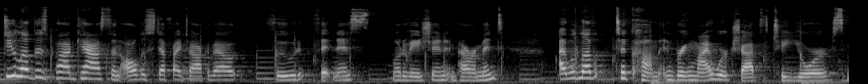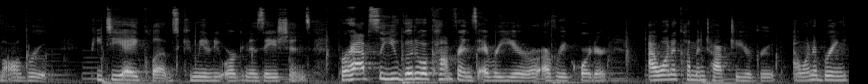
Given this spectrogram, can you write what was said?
Do you love this podcast and all the stuff I talk about? Food, fitness, motivation, empowerment? I would love to come and bring my workshops to your small group. PTA clubs, community organizations. Perhaps you go to a conference every year or every quarter. I want to come and talk to your group. I want to bring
